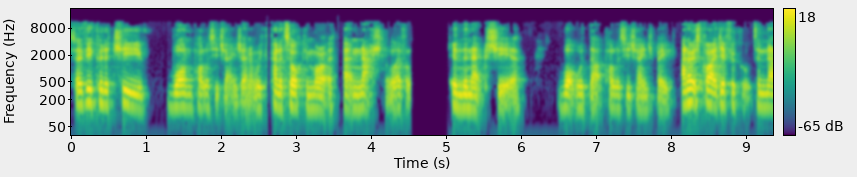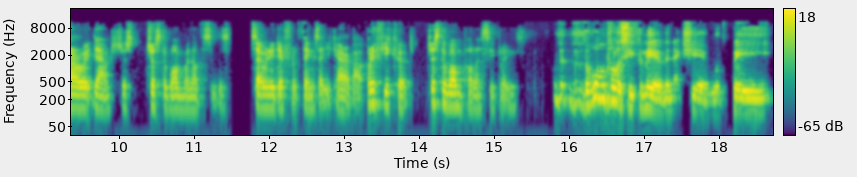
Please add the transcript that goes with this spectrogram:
So if you could achieve one policy change, and we're kind of talking more at, a national level in the next year, what would that policy change be? I know it's quite difficult to narrow it down to just just the one when obviously there's so many different things that you care about. But if you could, just the one policy, please. The, the one policy for me over the next year would be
